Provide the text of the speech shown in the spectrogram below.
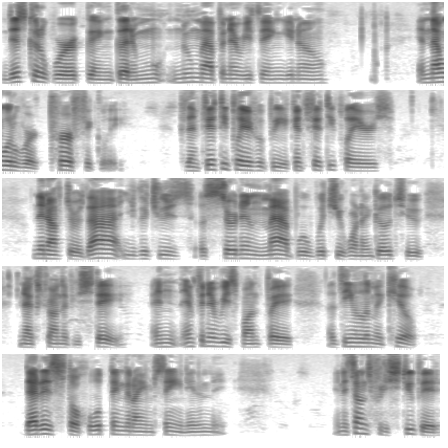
This could work and get a new map and everything, you know, and that would work perfectly. Because then 50 players would be against 50 players. And then after that, you could choose a certain map with which you want to go to next round if you stay. And infinite response by a team limit kill. That is the whole thing that I am saying, and and it sounds pretty stupid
